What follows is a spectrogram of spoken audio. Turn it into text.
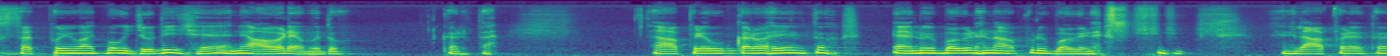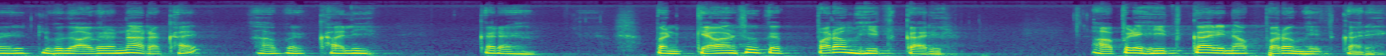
સત્પુરની વાત બહુ જુદી છે, એને આવડે બધું કરતા. આપણે એવું કરવા જઈએ તો એનું બગડે ને આપણું બગડે. એટલે આપણે તો એટલું બધું આગળ ના રખાય, આપણે ખાલી કરાય પણ કહેવાનું શું કે પરમ હિતકારી. આપણે હિતકારી ના પરમ હિતકારી.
